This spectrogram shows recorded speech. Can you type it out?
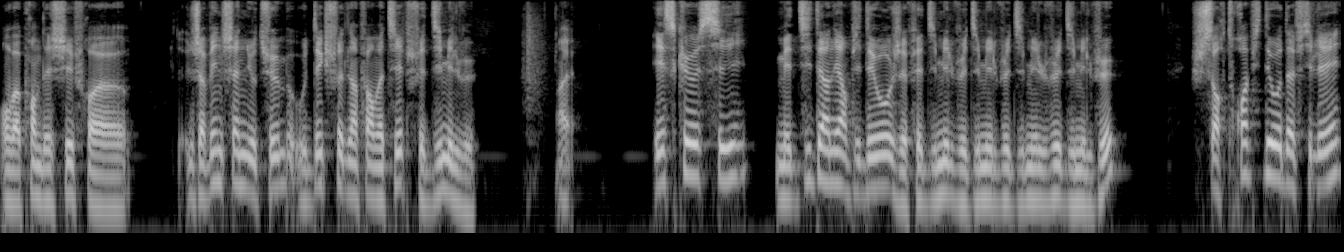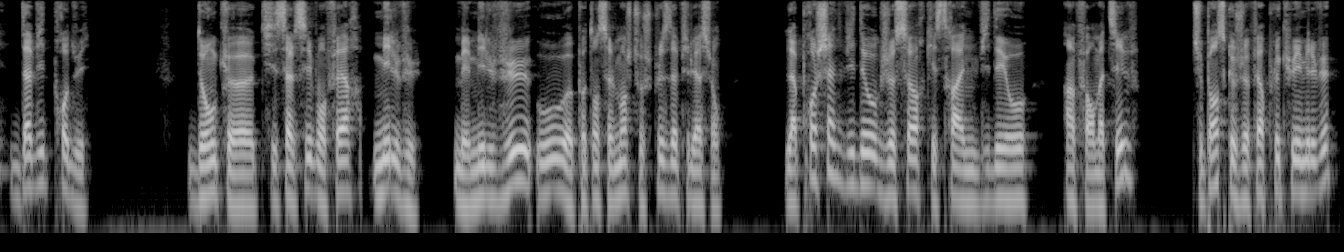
on va prendre des chiffres, j'avais une chaîne YouTube où dès que je fais de l'informatif, je fais 10 000 vues. Ouais. Est-ce que si mes 10 dernières vidéos, j'ai fait 10 000 vues, 10 000 vues, 10 000 vues, 10 000 vues, je sors trois vidéos d'affilée d'avis de produits. Donc, euh, qui celles-ci vont faire 1000 vues. Mais 1000 vues où euh, potentiellement je touche plus d'affiliation. La prochaine vidéo que je sors, qui sera une vidéo informative, tu penses que je vais faire plus que 8000 vues?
